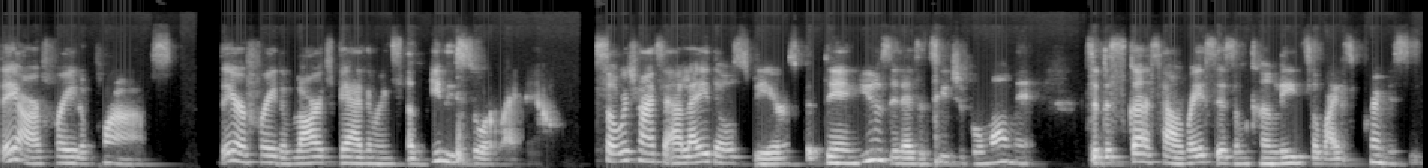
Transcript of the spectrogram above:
They are afraid of proms. They're afraid of large gatherings of any sort right now. So we're trying to allay those fears, but then use it as a teachable moment to discuss how racism can lead to white supremacy.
